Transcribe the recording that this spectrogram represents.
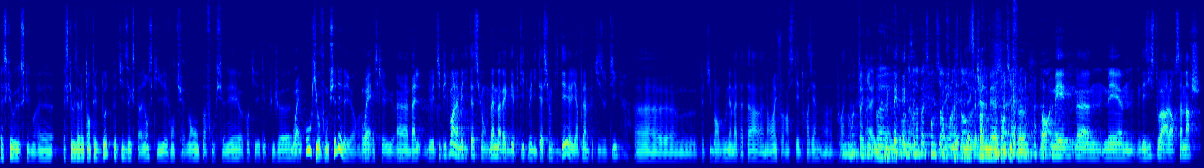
Est-ce que, vous, excuse-moi, euh, est-ce que vous avez tenté d'autres petites expériences qui éventuellement n'ont pas fonctionné euh, quand il était plus jeune Ouais. ou, ou qui ont fonctionné d'ailleurs Ouais. Est-ce qu'il y a eu euh, bah, le- typiquement la méditation, même avec des petites méditations guidées, il y a plein de petits outils. Euh, petit bambou, namatata. Normalement, il faudra en citer une troisième pour être. Non, T'inquiète Ah, pas, a- on n'a pas de sponsor pour l'instant. calme et attentif. Bon, mais, euh, mais euh, des histoires. Alors, ça marche.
